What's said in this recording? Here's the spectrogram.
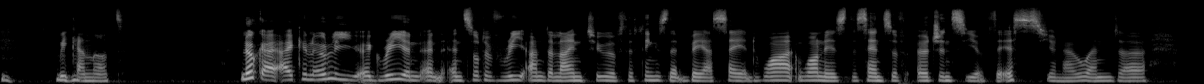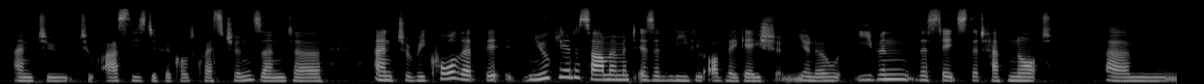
we Mm-hmm. cannot. Look, I, I can only agree and, and, and sort of re underline two of the things that Bea said. One, one is the sense of urgency of this, you know, and uh, and to, to ask these difficult questions and uh, and to recall that the nuclear disarmament is a legal obligation. You know, even the states that have not um,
